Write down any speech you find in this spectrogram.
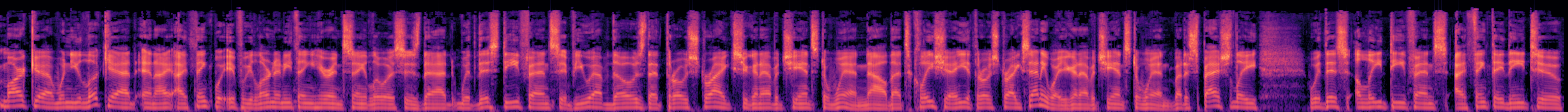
Mark, uh, when you look at, and I, I, think if we learn anything here in St. Louis is that with this defense, if you have those that throw strikes, you're going to have a chance to win. Now that's cliche. You throw strikes anyway, you're going to have a chance to win. But especially with this elite defense, I think they need to.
